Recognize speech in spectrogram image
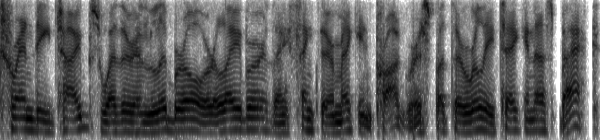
trendy types, whether in liberal or labor, they think they're making progress, but they're really taking us back.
